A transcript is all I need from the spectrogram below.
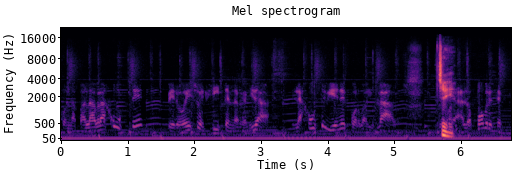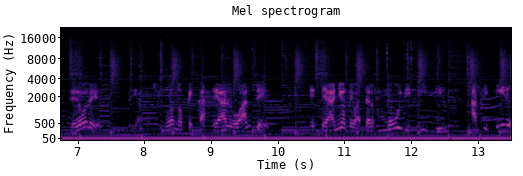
con la palabra ajuste, pero eso existe en la realidad. El ajuste viene por varios lados. Sí. A los pobres emprendedores, digamos, si vos no pescaste algo antes, este año te va a ser muy difícil asistir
